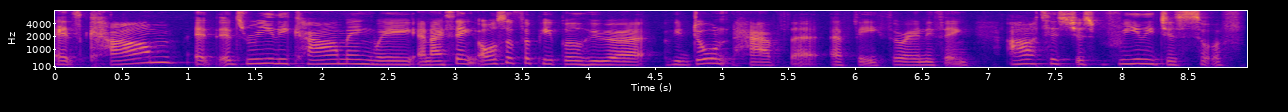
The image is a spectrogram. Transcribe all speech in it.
it's calm. It, it's really calming way, and I think also for people who are who don't have the, a faith or anything, art is just really just sort of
